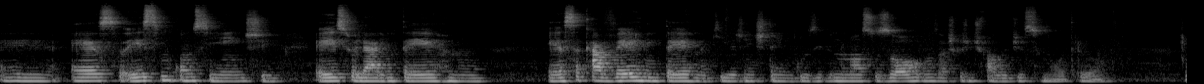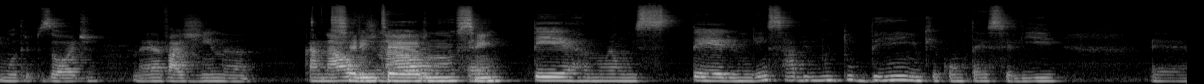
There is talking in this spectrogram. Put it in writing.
é, essa, esse inconsciente, é esse olhar interno, é essa caverna interna que a gente tem, inclusive, nos nossos órgãos. Acho que a gente falou disso no outro, no outro episódio, né? Vagina, canal Ser vaginal interno, é sim. interno, é um mistério. Ninguém sabe muito bem o que acontece ali. É,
